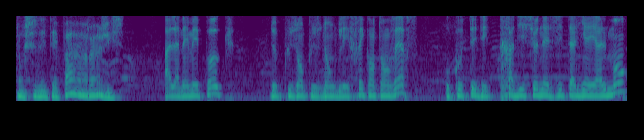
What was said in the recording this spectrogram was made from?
donc ce n'était pas un rangiste. À la même époque, de plus en plus d'Anglais fréquentent Anvers, aux côtés des traditionnels Italiens et Allemands.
